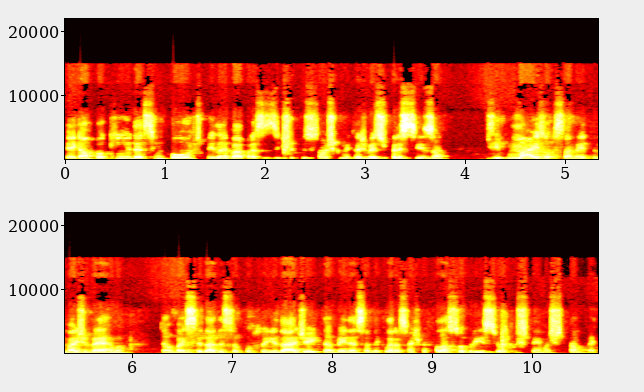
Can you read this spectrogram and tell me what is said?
pegar um pouquinho desse imposto e levar para essas instituições que muitas vezes precisam de mais orçamento e mais verba. Então vai ser dada essa oportunidade aí também nessa declaração. A gente vai falar sobre isso e outros temas também.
